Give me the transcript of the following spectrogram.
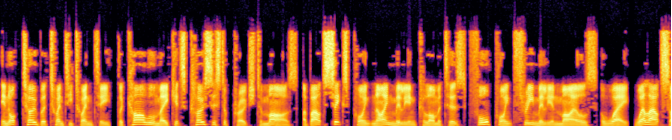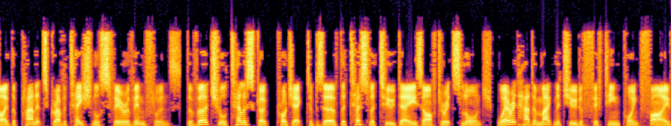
In October 2020, the car will make its closest approach to Mars, about 6.9 million kilometers (4.3 million miles) away, well outside the planet's gravitational sphere of influence. The Virtual Telescope project observed the Tesla 2 days after its launch, where it had a magnitude of 15.5,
